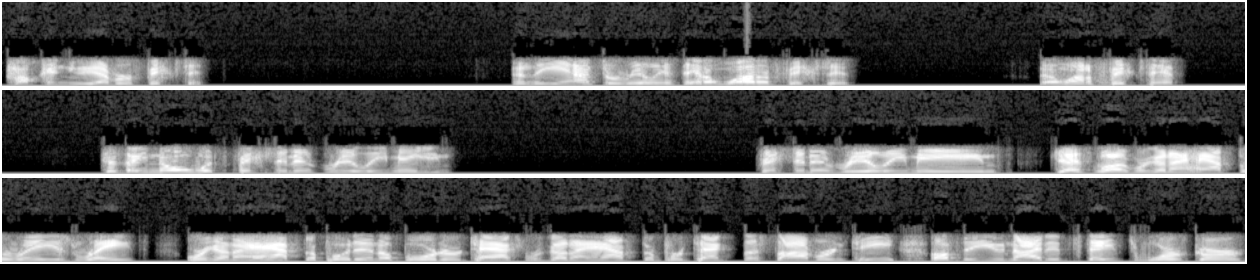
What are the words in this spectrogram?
how can you ever fix it? And the answer really is they don't want to fix it. They don't want to fix it because they know what fixing it really means. Fixing it really means guess what? We're going to have to raise rates. We're going to have to put in a border tax. We're going to have to protect the sovereignty of the United States worker.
